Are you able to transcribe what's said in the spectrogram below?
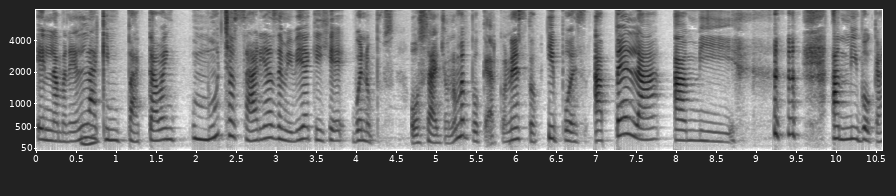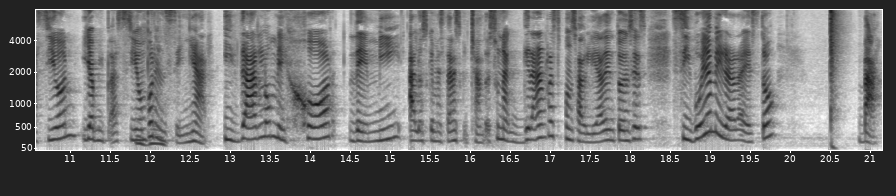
en la manera en la que impactaba en muchas áreas de mi vida que dije, bueno, pues, o sea, yo no me puedo quedar con esto. Y pues apela a mi a mi vocación y a mi pasión por enseñar y dar lo mejor de mí a los que me están escuchando. Es una gran responsabilidad. Entonces, si voy a migrar a esto, va,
